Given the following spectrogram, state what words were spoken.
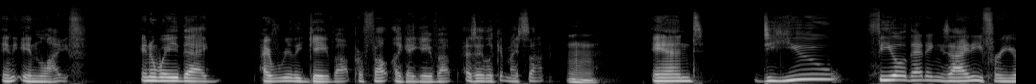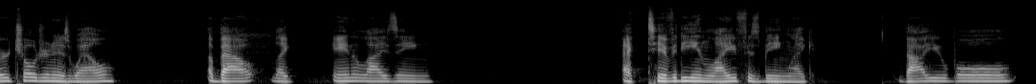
in, in life in a way that I, I really gave up or felt like I gave up as I look at my son. Mm-hmm. And do you feel that anxiety for your children as well about like analyzing activity in life as being like valuable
